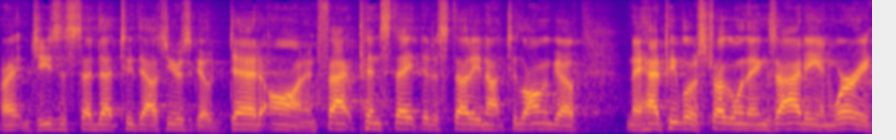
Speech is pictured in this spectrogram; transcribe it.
Right? Jesus said that 2,000 years ago, dead on. In fact, Penn State did a study not too long ago, and they had people who are struggling with anxiety and worry.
